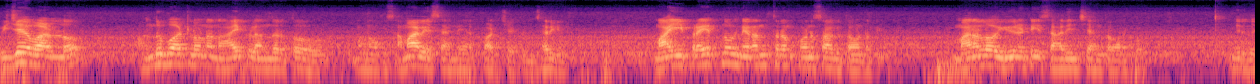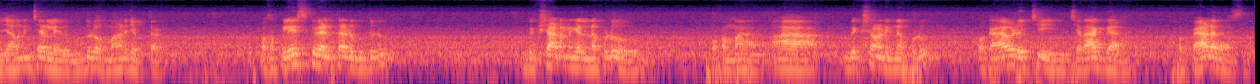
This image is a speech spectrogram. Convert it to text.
విజయవాడలో అందుబాటులో ఉన్న నాయకులందరితో మనం ఒక సమావేశాన్ని ఏర్పాటు చేయడం జరిగింది. మా ఈ ప్రయత్నం నిరంతరం కొనసాగుతూ ఉంటుంది. మనలో యూనిటీ సాధించేంత వరకు. మీరు గమనించారు లేదు బుద్ధుడు ఒక మాట చెప్తాడు. ఒక ప్లేస్కి వెళ్తాడు బుద్ధుడు. భిక్షాటనకి వెళ్ళినప్పుడు ఒక మా ఆ భిక్షను అడిగినప్పుడు ఒక ఆవిడ వచ్చి చిరాగ్గా ఒక పేడ వేస్తుంది.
